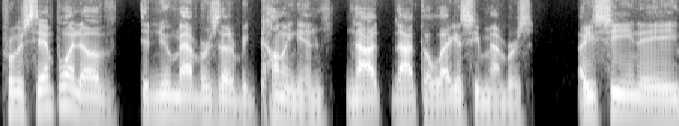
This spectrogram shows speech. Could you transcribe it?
From a standpoint of the new members that have been coming in, not not the legacy members, are you seeing a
